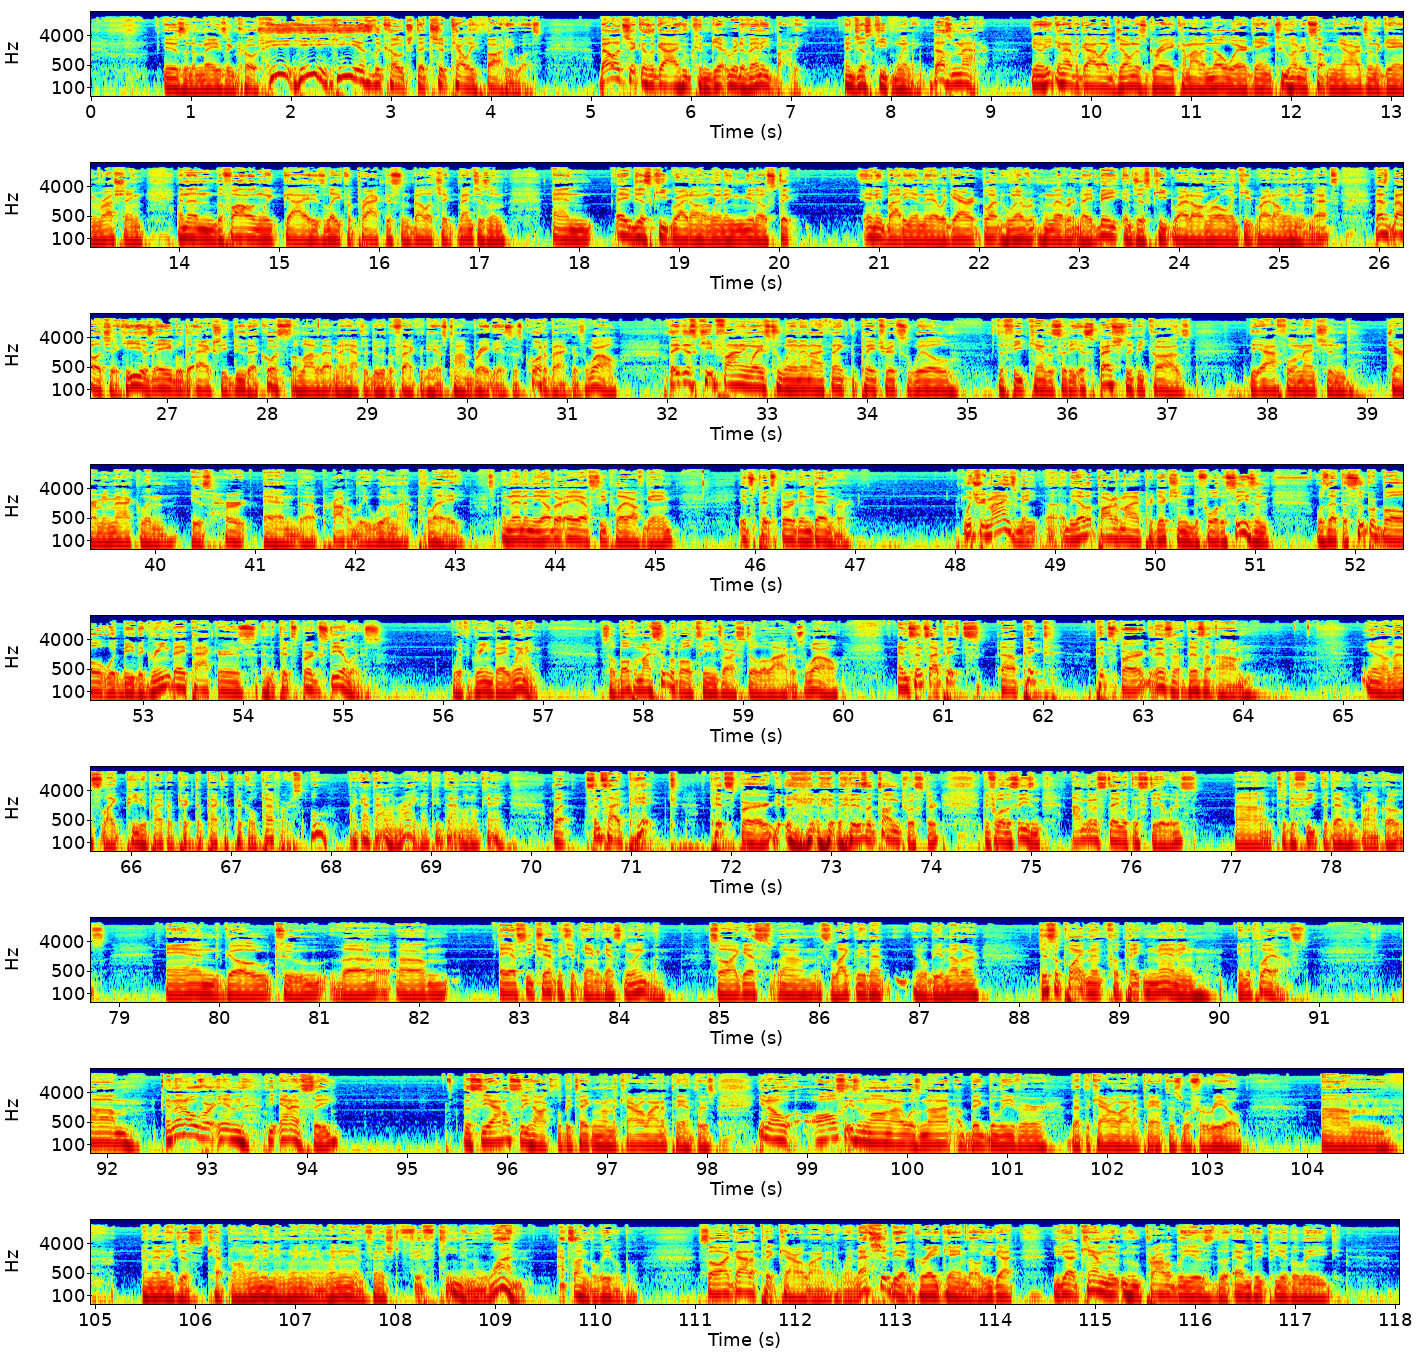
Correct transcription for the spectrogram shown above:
is an amazing coach. He he he is the coach that Chip Kelly thought he was. Belichick is a guy who can get rid of anybody and just keep winning. Doesn't matter. You know, he can have a guy like Jonas Gray come out of nowhere, gain 200 something yards in a game rushing, and then the following week, guy is late for practice and Belichick benches him, and they just keep right on winning. You know, stick anybody in there, LeGarrette Blount, whoever whomever it may be, and just keep right on rolling, keep right on winning. That's that's Belichick. He is able to actually do that. Of course, a lot of that may have to do with the fact that he has Tom Brady as his quarterback as well. They just keep finding ways to win, and I think the Patriots will defeat Kansas City, especially because the aforementioned Jeremy Maclin is hurt and uh, probably will not play. And then in the other AFC playoff game, it's Pittsburgh and Denver. Which reminds me, uh, the other part of my prediction before the season was that the Super Bowl would be the Green Bay Packers and the Pittsburgh Steelers, with Green Bay winning. So both of my Super Bowl teams are still alive as well. And since I picked, uh, picked Pittsburgh, there's a there's a um, you know, that's like Peter Piper picked a peck of pickled peppers. Oh, I got that one right. I did that one okay. But since I picked Pittsburgh, that is a tongue twister, before the season, I'm going to stay with the Steelers uh, to defeat the Denver Broncos and go to the um, AFC Championship game against New England. So I guess um, it's likely that it will be another disappointment for Peyton Manning in the playoffs. Um, and then over in the NFC, the Seattle Seahawks will be taking on the Carolina Panthers. You know, all season long, I was not a big believer that the Carolina Panthers were for real. Um, and then they just kept on winning and winning and winning and finished 15 and 1. That's unbelievable. So I got to pick Carolina to win. That should be a great game, though. You got you got Cam Newton, who probably is the MVP of the league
